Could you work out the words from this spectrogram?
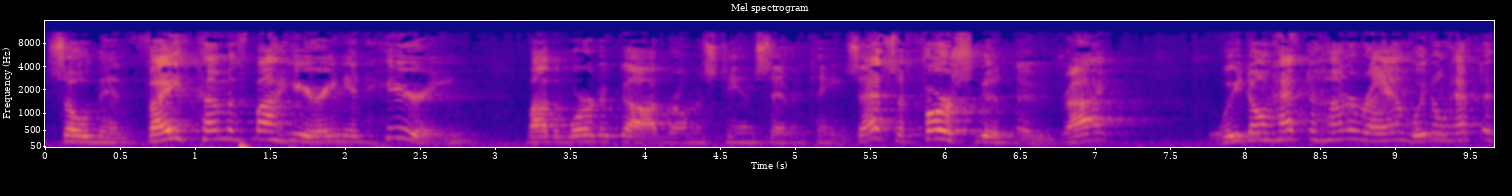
So then faith cometh by hearing, and hearing by the Word of God, Romans 10 17. So that's the first good news, right? We don't have to hunt around. We don't have to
